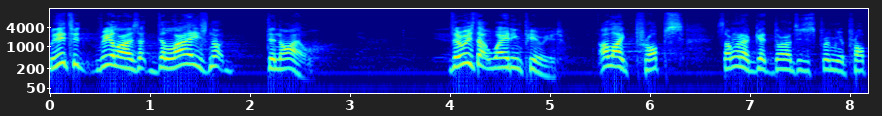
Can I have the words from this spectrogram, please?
we need to realize that delay is not denial. There is that waiting period. I like props, so I'm going to get Donna to just bring me a prop.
